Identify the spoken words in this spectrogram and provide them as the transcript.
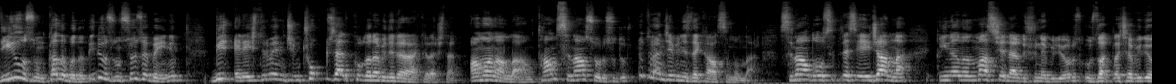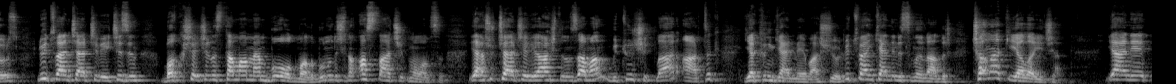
Dili uzun kalıbını, dili uzun söz öbeğini bir eleştirmen için çok güzel kullanabilirler arkadaşlar. Aman Allah'ım tam sınav sorusudur. Lütfen cebinizde kalsın bunlar. Sınavda o stres heyecanla inanılmaz şeyler düşünebiliyoruz, uzaklaşabiliyoruz. Lütfen çerçeveyi çizin. Bakış açınız tamamen bu olmalı. Bunun dışına asla çıkmamalısın. Ya şu çerçeveyi açtığın zaman bütün şıklar artık yakın gelmeye başlıyor. Lütfen kendini sınırlandır. Çanak yalayıcı. Yani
